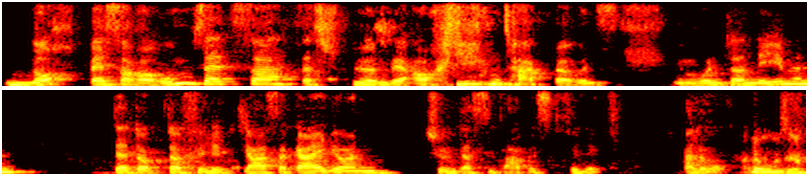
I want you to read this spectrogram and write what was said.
noch besserer Umsetzer. Das spüren wir auch jeden Tag bei uns im Unternehmen. Der Dr. Philipp Glaser-Gallion. Schön, dass du da bist, Philipp. Hallo. Hallo, Ute.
